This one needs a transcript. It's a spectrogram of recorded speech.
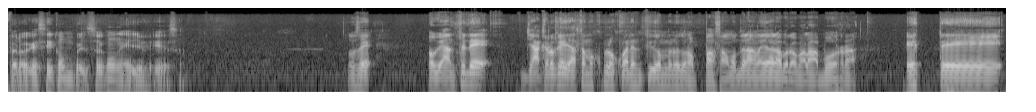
pero que sí converso con ellos y eso. Entonces, ok, antes de. Ya creo que ya estamos con los 42 minutos, nos pasamos de la media hora, pero para la borra. Este.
